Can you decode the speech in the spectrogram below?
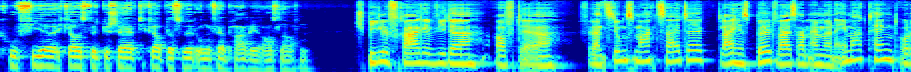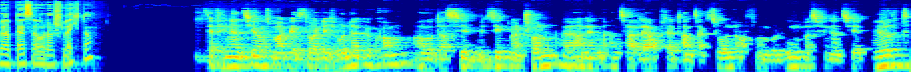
Q4, ich glaube, es wird Geschäft. Ich glaube, das wird ungefähr pari rauslaufen. Spiegelfrage wieder auf der Finanzierungsmarktseite, gleiches Bild, weil es am M&A-Markt hängt oder besser oder schlechter? Der Finanzierungsmarkt ist deutlich runtergekommen. Also das sieht, sieht man schon äh, an der Anzahl der, der Transaktionen, auch vom Volumen, was finanziert wird.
